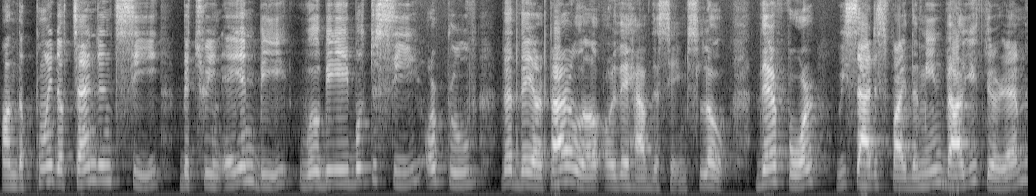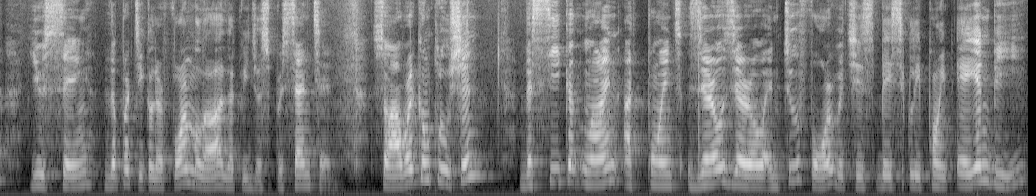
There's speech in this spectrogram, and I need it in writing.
on the point of tangent C between A and B, we'll be able to see or prove that they are parallel or they have the same slope. Therefore, we satisfy the mean value theorem using the particular formula that we just presented. So our conclusion, the secant line at points 0, 0, and 2, 4, which is basically point A and B,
